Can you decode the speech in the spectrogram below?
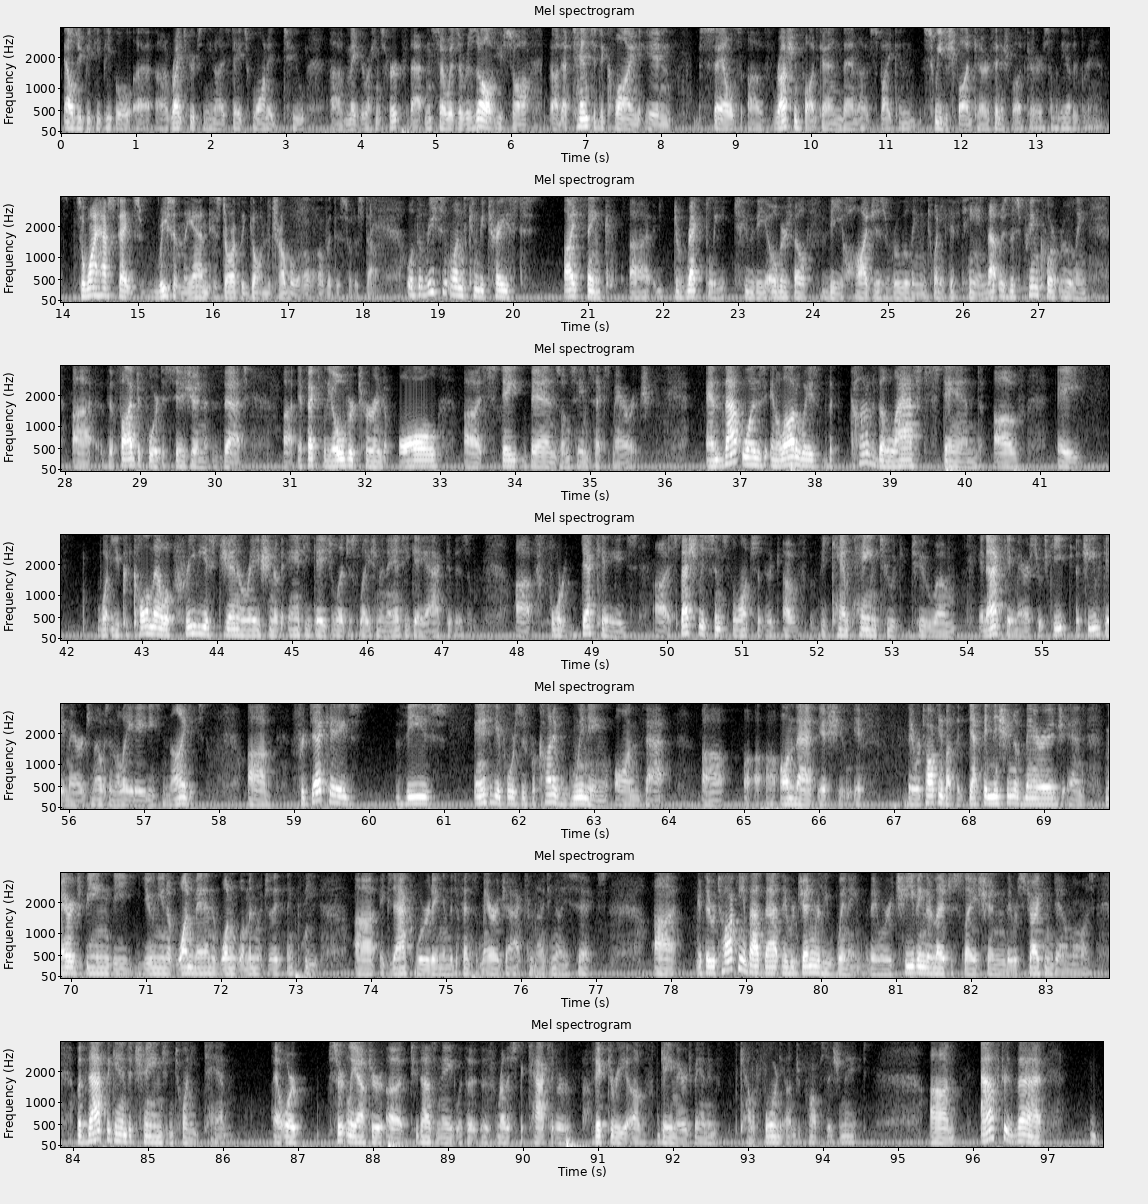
LGBT people, uh, uh, rights groups in the United States wanted to uh, make the Russians hurt for that. And so as a result, you saw an attempted decline in sales of Russian vodka and then a spike in Swedish vodka or Finnish vodka or some of the other brands. So why have states recently and historically got into trouble over this sort of stuff? Well, the recent ones can be traced, I think, uh, directly to the Obergefell v. Hodges ruling in 2015. That was the Supreme Court ruling uh, the five to four decision that uh, effectively overturned all uh, state bans on same-sex marriage, and that was in a lot of ways the kind of the last stand of a what you could call now a previous generation of anti-gay legislation and anti-gay activism. Uh, for decades, uh, especially since the launch of the, of the campaign to to um, enact gay marriage, to achieve, achieve gay marriage, and that was in the late 80s and 90s. Uh, for decades, these anti-gay forces were kind of winning on that uh, uh, uh, on that issue. If they were talking about the definition of marriage and marriage being the union of one man and one woman, which I think the uh, exact wording in the Defense of Marriage Act from 1996. Uh, if they were talking about that, they were generally winning. They were achieving their legislation. They were striking down laws. But that began to change in 2010, or certainly after uh, 2008 with a, a, rather spectacular victory of gay marriage ban in California under Proposition 8. Um, after that,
